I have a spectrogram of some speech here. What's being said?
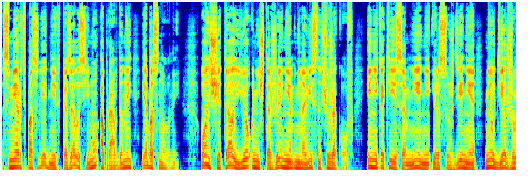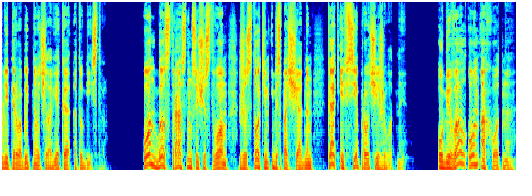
Смерть последних казалась ему оправданной и обоснованной. Он считал ее уничтожением ненавистных чужаков, и никакие сомнения и рассуждения не удерживали первобытного человека от убийства. Он был страстным существом, жестоким и беспощадным, как и все прочие животные. Убивал он охотно,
